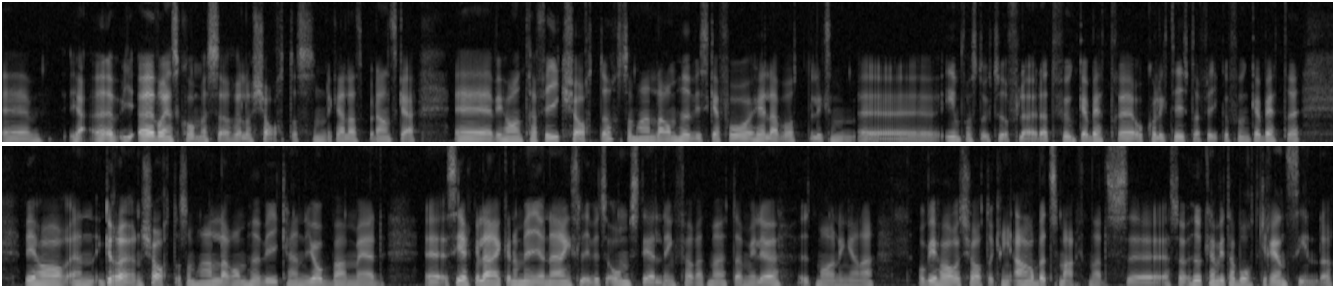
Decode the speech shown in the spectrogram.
Ehm, ja, överenskommelser eller charters som det kallas på danska. Eh, vi har en trafikcharter som handlar om hur vi ska få hela vårt liksom, eh, infrastrukturflöde att funka bättre och kollektivtrafik att funka bättre. Vi har en grön charter som handlar om hur vi kan jobba med eh, cirkulär ekonomi och näringslivets omställning för att möta miljöutmaningarna. Och vi har ett charter kring arbetsmarknads, eh, alltså hur kan vi ta bort gränshinder?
